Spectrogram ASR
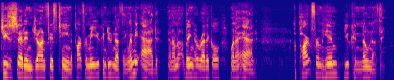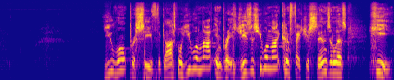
Jesus said in John 15, Apart from me, you can do nothing. Let me add, and I'm not being heretical when I add, apart from him, you can know nothing. You won't perceive the gospel. You will not embrace Jesus. You will not confess your sins unless he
